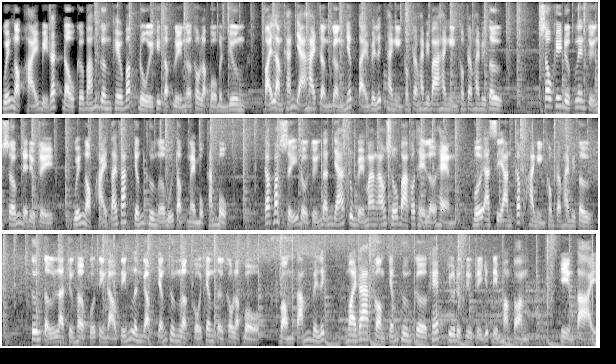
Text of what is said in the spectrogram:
Quế Ngọc Hải bị rách đầu cơ bám gân kheo bắp đùi khi tập luyện ở câu lạc bộ Bình Dương, phải làm khán giả hai trận gần nhất tại V-League 2023-2024. Sau khi được lên tuyển sớm để điều trị, Quế Ngọc Hải tái phát chấn thương ở buổi tập ngày 1 tháng 1. Các bác sĩ đội tuyển đánh giá trung vệ mang áo số 3 có thể lỡ hẹn với ASEAN Cup 2024. Tương tự là trường hợp của tiền đạo Tiến Linh gặp chấn thương lật cổ chân từ câu lạc bộ vòng 8 V-League. Ngoài ra còn chấn thương cơ khép chưa được điều trị dứt điểm hoàn toàn. Hiện tại,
